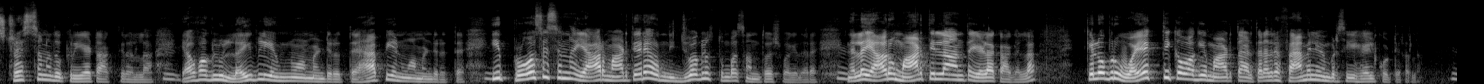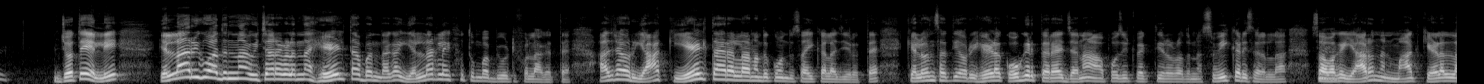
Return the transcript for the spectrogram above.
ಸ್ಟ್ರೆಸ್ ಅನ್ನೋದು ಕ್ರಿಯೇಟ್ ಆಗ್ತಿರಲ್ಲ. ಯಾವಾಗಲೂ ಲೈವ್ಲಿ ಎನ್ವಾರ್ಮೆಂಟ್ ಇರುತ್ತೆ ಹ್ಯಾಪಿ ಎನ್ವಾರ್ಮೆಂಟ್ ಇರುತ್ತೆ. ಈ ಪ್ರೋಸೆಸ್ಸನ್ನು ಯಾರು ಮಾಡ್ತಾರೆ ಅವ್ರು ನಿಜವಾಗ್ಲೂ ತುಂಬ ಸಂತೋಷವಾಗಿದ್ದಾರೆ. ಇದನ್ನೆಲ್ಲ ಯಾರೂ ಮಾಡ್ತಿಲ್ಲ ಅಂತ ಹೇಳೋಕ್ಕಾಗಲ್ಲ. ಕೆಲವೊಬ್ರು ವೈಯಕ್ತಿಕವಾಗಿ ಮಾಡ್ತಾ ಇರ್ತಾರೆ ಆದರೆ ಫ್ಯಾಮಿಲಿ ಮೆಂಬರ್ಸಿಗೆ ಹೇಳ್ಕೊಟ್ಟಿರಲ್ಲ. ಜೊತೆಯಲ್ಲಿ ಎಲ್ಲರಿಗೂ ಅದನ್ನು ವಿಚಾರಗಳನ್ನು ಹೇಳ್ತಾ ಬಂದಾಗ ಎಲ್ಲರ ಲೈಫು ತುಂಬ ಬ್ಯೂಟಿಫುಲ್ ಆಗುತ್ತೆ. ಆದರೆ ಅವ್ರು ಯಾಕೆ ಹೇಳ್ತಾ ಇರಲ್ಲ ಅನ್ನೋದಕ್ಕೂ ಒಂದು ಸೈಕಾಲಜಿ ಇರುತ್ತೆ. ಕೆಲವೊಂದು ಸತಿ ಅವ್ರು ಹೇಳಕ್ಕೆ ಹೋಗಿರ್ತಾರೆ ಜನ ಆಪೋಸಿಟ್ ವ್ಯಕ್ತಿ ಇರೋರು ಅದನ್ನು ಸ್ವೀಕರಿಸಿರಲ್ಲ. ಸೊ ಅವಾಗ ಯಾರೂ ನನ್ನ ಮಾತು ಕೇಳಲ್ಲ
